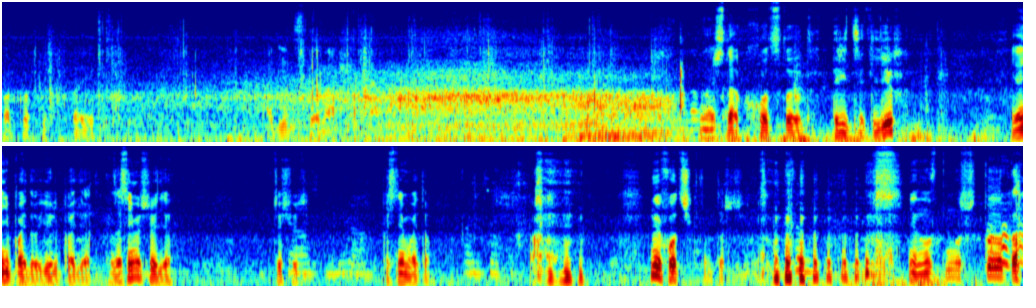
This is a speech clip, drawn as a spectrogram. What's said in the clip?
парковке стоит 11 наш. Значит так, вход стоит 30 лир. Я не пойду, Юля пойдет. Заснимешь видео? Чуть-чуть. Поснимай там. Ну и фоточек там тоже. Не, ну, ну что-то.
